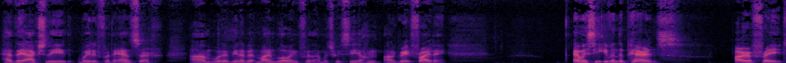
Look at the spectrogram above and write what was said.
had they actually waited for the answer, um, would have been a bit mind blowing for them, which we see on, on Great Friday. And we see even the parents, are afraid,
